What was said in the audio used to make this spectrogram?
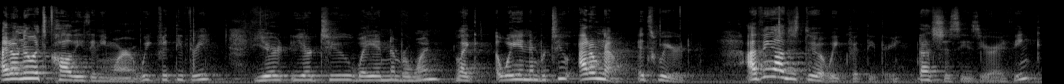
I don't know what to call these anymore. Week 53, year, year two, weigh-in number one, like weigh-in number two. I don't know, it's weird. I think I'll just do it week 53. That's just easier, I think.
